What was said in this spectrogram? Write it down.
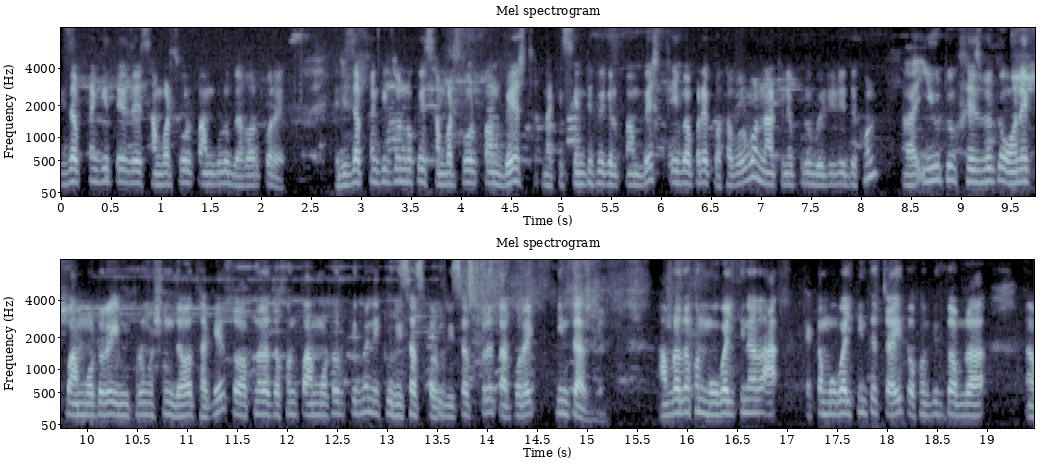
Reserve ট্যাঙ্কিতে যে submersible পাম্পগুলো ব্যবহার করে, রিজার্ভ ট্যাঙ্কির জন্য কি সাবমার্সিবল পাম্প বেস্ট নাকি সাইন্টিফিক্যাল পাম্প বেস্ট এই ব্যাপারে কথা বলব। না টেনে পুরো ভিডিওটি দেখুন। ইউটিউব ফেসবুকে অনেক পাম্প মোটরের ইনফরমেশন দেওয়া থাকে। তো আপনারা যখন পাম্প মোটর কিনবেন, একটু রিসার্চ করবেন রিসার্চ করে তারপরে কিনতে আসবেন। আমরা যখন মোবাইল কেনার একটা মোবাইল কিনতে চাই, তখন কিন্তু আমরা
